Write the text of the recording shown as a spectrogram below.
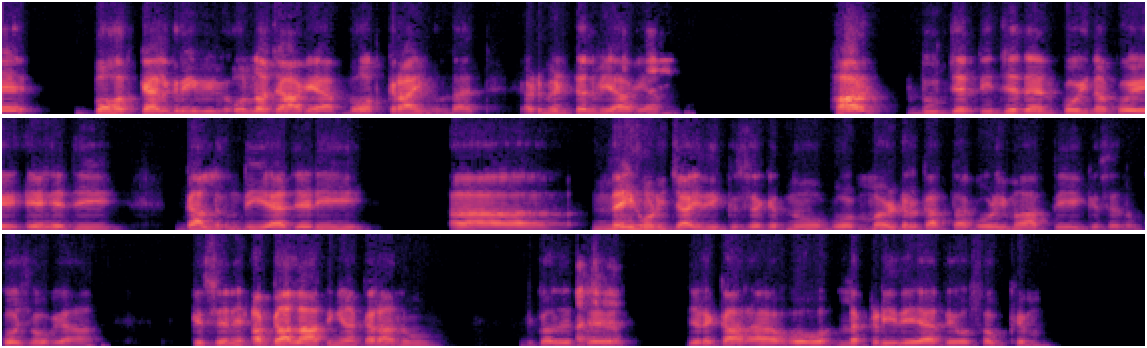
ਬਹੁਤ ਕੈਲਗਰੀ ਵੀ ਉਹਨਾਂ 'ਚ ਆ ਗਿਆ ਬਹੁਤ ਕ੍ਰਾਈਮ ਹੁੰਦਾ ਇੱਥੇ ਐਡਮਿੰਟਨ ਵੀ ਆ ਗਿਆ। ਹਰ ਦੂਜੇ ਤੀਜੇ ਦਿਨ ਕੋਈ ਨਾ ਕੋਈ ਇਹ ਜੀ ਗੱਲ ਹੁੰਦੀ ਹੈ ਜਿਹੜੀ ਨਹੀਂ ਹੋਣੀ ਚਾਹੀਦੀ। ਕਿਸੇ ਨੂੰ ਮਰਡਰ ਕਰਤਾ ਗੋਲੀ ਮਾਰਤੀ ਕਿਸੇ ਨੂੰ ਕੁਝ ਹੋ ਗਿਆ ਕਿਸੇ ਨੇ ਅੱਗਾਂ ਲਾਤੀਆਂ ਘਰਾਂ ਨੂੰ ਬਿਕੋਜ਼ ਇੱਥੇ ਜਿਹੜੇ ਘਰ ਆ ਉਹ ਲੱਕੜੀ ਦੇ ਆ ਤੇ ਉਹ ਸੌਖੇ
